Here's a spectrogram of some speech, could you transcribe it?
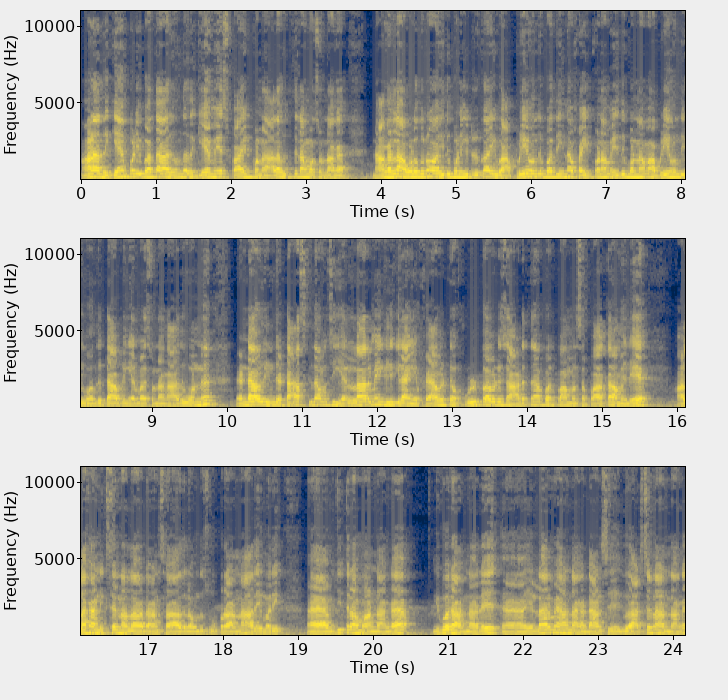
ஆனால் அந்த கேம் படி பார்த்தா அது வந்து அந்த கேமே ஸ்பாயில் பண்ண அதை வச்சு நம்ம சொன்னாங்க. நாங்கள்லாம் அவ்வளோ தூரம் இது பண்ணிக்கிட்டு இருக்கோம். இவன் அப்படியே வந்து பார்த்தீங்கன்னா ஃபைட் பண்ணாமல் இது பண்ணாமல் அப்படியே வந்து இவ வந்துட்டா அப்படிங்கிற மாதிரி சொன்னாங்க. அது ஒன்று ரெண்டாவது இந்த டாஸ்க்கு தான் வந்து எல்லாருமே கிழிக்கிறாங்க. ஃபேவரட்டும் ஃபுல் ஃபேவரட்ஸும் அடுத்த பர்ஃபார்மன்ஸை பார்க்காமலே அழகா நிக்சன் நல்லா டான்ஸ் அதில் வந்து சூப்பராக ஆடினா அதே மாதிரி அஹ், ஆடினாங்க. இவர் ஆடினாரு. எல்லாருமே ஆடினாங்க. டான்ஸ் இது அர்ச்சனா ஆடினாங்க.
